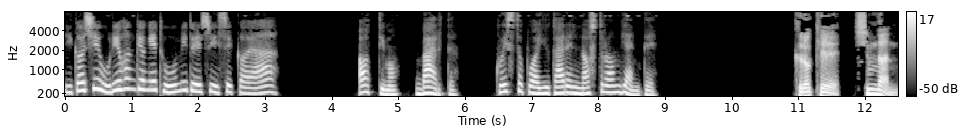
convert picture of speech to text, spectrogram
이것이 우리 환경에 도움이 될 수 있을 거야. Ottimo, Bart. Questo può aiutare il nostro ambiente. 그렇게, 심란.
